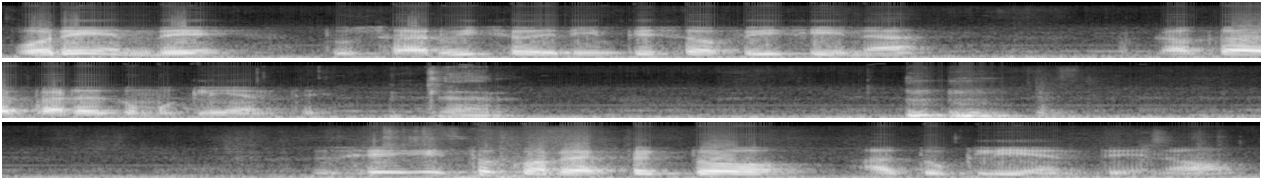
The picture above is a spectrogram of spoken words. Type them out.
Por ende, tu servicio de limpieza de oficina lo acaba de perder como cliente. Claro. Esto con respecto a tu cliente, ¿no?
